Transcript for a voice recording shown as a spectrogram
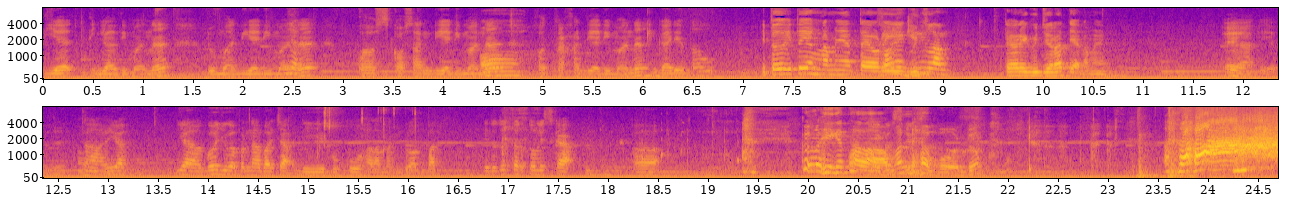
dia tinggal di mana rumah dia di mana kos kosan dia di mana Oh. kontrakan dia di mana nggak ada yang tahu Itu itu yang namanya teori Soalnya gini lam. Teori Gujarat ya namanya. iya iya benar Nah ya, ya gue juga pernah baca di buku halaman 24 itu tuh tertulis kayak eh, Kok lo inget halaman? Dah bodoh?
